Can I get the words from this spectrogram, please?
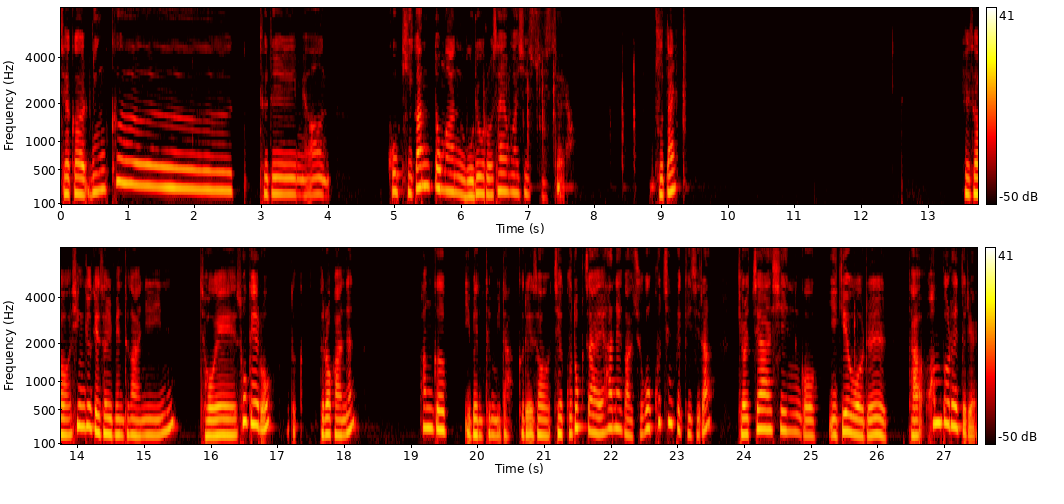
제가 링크 드리면 그 기간 동안 무료로 사용하실 수 있어요. 두 달? 그래서 신규 개설 이벤트가 아닌 저의 소개로 드- 들어가는 환급 이벤트입니다. 그래서 제 구독자에 한해 가지고 코칭 패키지랑 결제하신 거 2개월을 다 환불해 드려요.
